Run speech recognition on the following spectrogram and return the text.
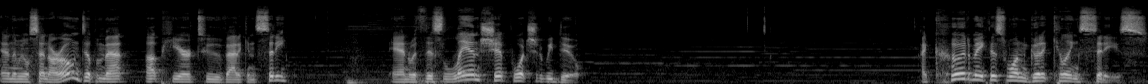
and then we will send our own diplomat up here to Vatican City. And with this land ship, what should we do? I could make this one good at killing cities.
